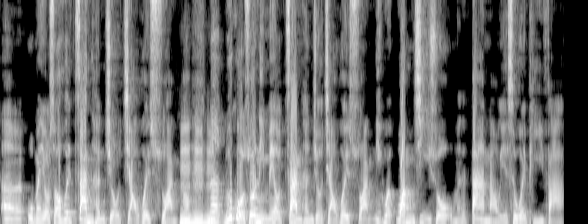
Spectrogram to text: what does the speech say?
呃，我们有时候会站很久，脚会酸。嗯哼哼。那如果说你没有站很久，脚会酸，你会忘记说我们的大脑也是会疲乏。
